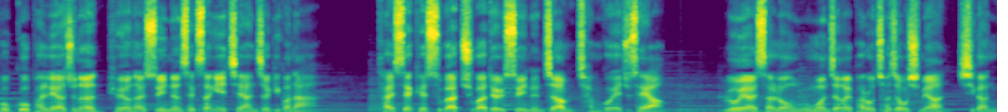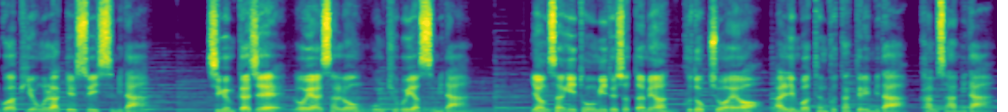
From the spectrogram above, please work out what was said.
복구 발레아주는 표현할 수 있는 색상이 제한적이거나 탈색 횟수가 추가될 수 있는 점 참고해 주세요. 로얄 살롱 웅원장을 바로 찾아오시면 시간과 비용을 아낄 수 있습니다. 지금까지 로얄 살롱 웅큐브였습니다. 영상이 도움이 되셨다면 구독, 좋아요, 알림 버튼 부탁드립니다. 감사합니다.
